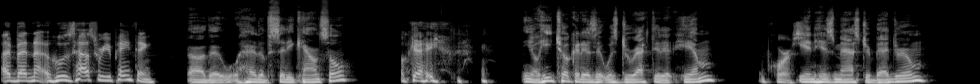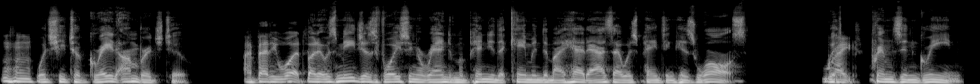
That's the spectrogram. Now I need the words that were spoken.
I bet not. Whose house were you painting? Uh, the head of city council, Okay. you know, he took it as it was directed at him Of course. in his master bedroom, hmm which he took great umbrage to. I bet he would. But it was me just voicing a random opinion that came into my head as I was painting his walls with right. crimson green,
